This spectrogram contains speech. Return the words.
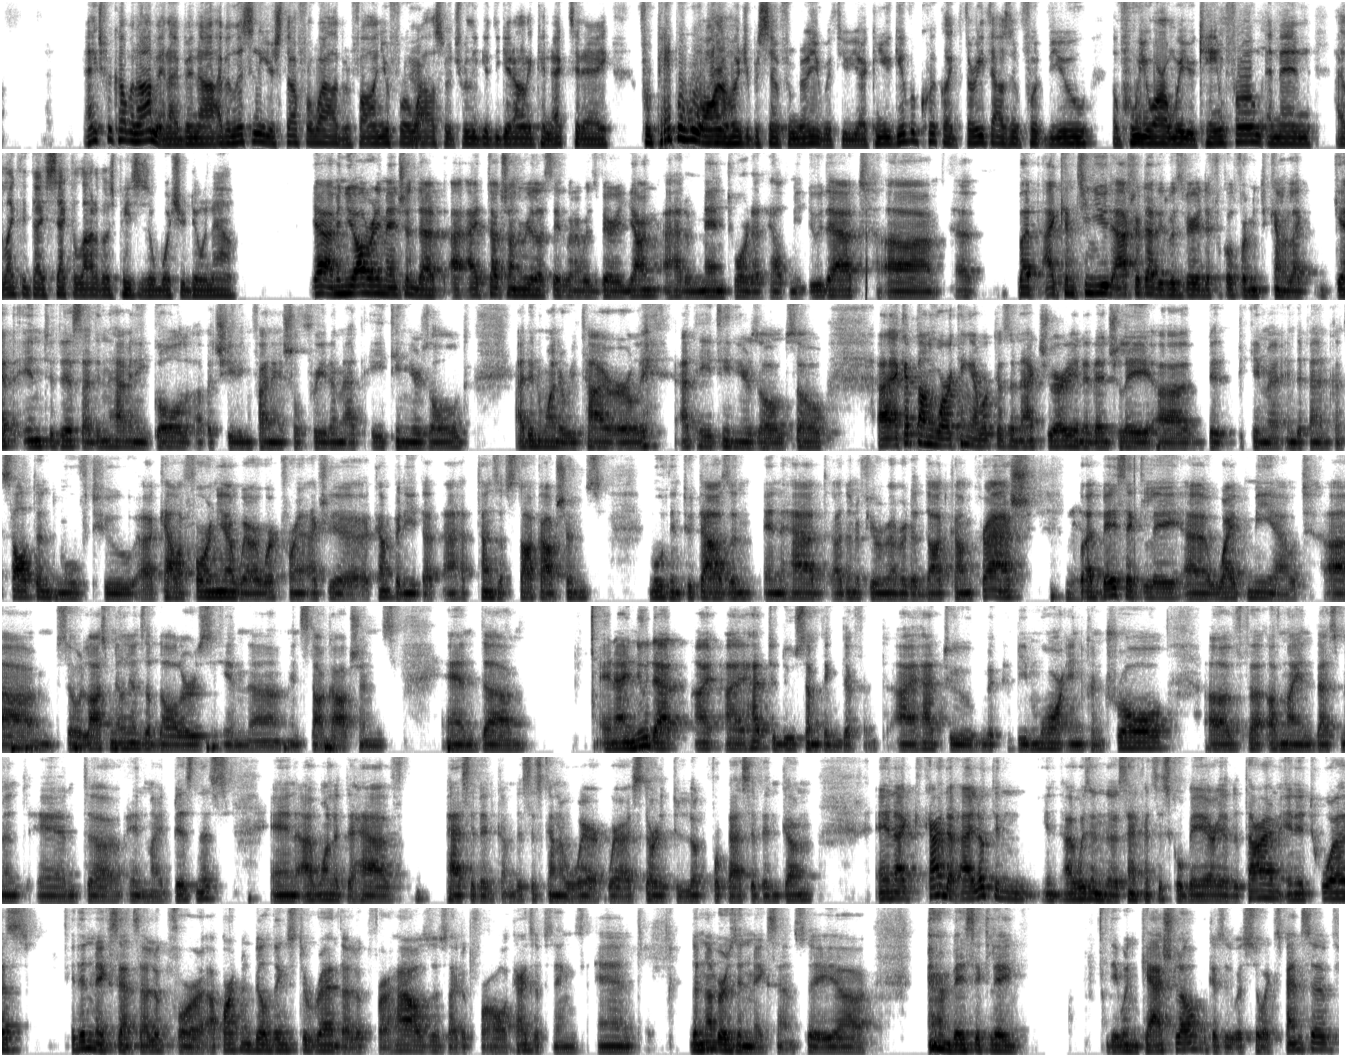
Thanks for coming on, man. I've been uh, I've been listening to your stuff for a while. I've been following you for a Yeah. while, so it's really good to get on and connect today. For people who aren't 100 percent familiar with you yet, can you give a quick like 30,000 foot view of who you are and where you came from, and then I'd like to dissect a lot of those pieces of what you're doing now. Yeah, I mean, you already mentioned that I, I touched on real estate when I was very young. I had a mentor that helped me do that. Uh, uh, but I continued after that. It was very difficult for me to kind of like get into this. I didn't have any goal of achieving financial freedom at 18 years old. I didn't want to retire early at 18 years old. So uh, I kept on working. I worked as an actuary and eventually uh, be- became an independent consultant, moved to uh, California, where I worked for actually a company that I had tons of stock options moved in 2000 and had i don't know if you remember the dot-com crash Yeah. but basically uh, wiped me out. Um, so lost millions of dollars in uh, in stock options. And um, and i knew that I, I had to do something different. I had to be more in control of uh, of my investment and uh, in my business. And i wanted to have passive income. This is kind of where where i started to look for passive income and I kind of I looked in, in I was in the San Francisco Bay Area at the time, and it was it didn't make sense. I looked for apartment buildings to rent. I looked for houses. I looked for all kinds of things, and the numbers didn't make sense. They uh, basically they wouldn't cash flow because it was so expensive,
